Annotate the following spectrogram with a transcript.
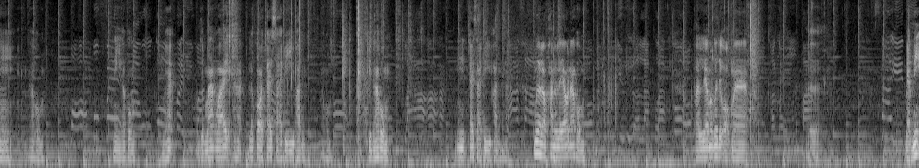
นี่นะครับผม นี่ครับผมเห็นไหมฮะผมจะมาร์กไว้นะฮะแล้วก็ใช้สาย PE พันนะผมเห็นนะครับผมนี่ใช้สาย PE พันนะเมื่อเราพันแล้วนะผม พันแล้วมันก็จะออกมาเออแบบนี้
